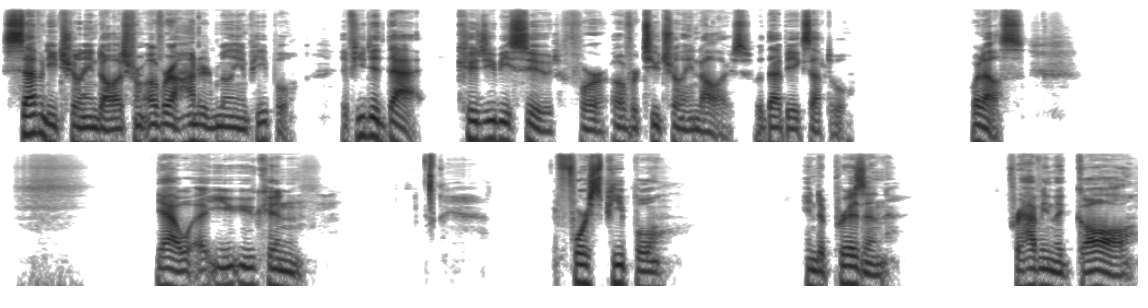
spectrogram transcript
seventy trillion dollars from over hundred million people? If you did that, could you be sued for over two trillion dollars? Would that be acceptable? What else? Yeah, uh, you you can force people into prison for having the gall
